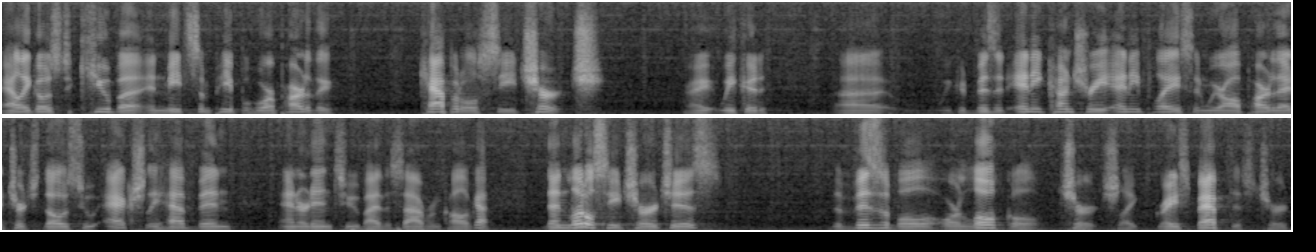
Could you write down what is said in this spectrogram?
Allie goes to Cuba and meets some people who are part of the capital C church. Right? We could uh, we could visit any country, any place, and we're all part of that church. Those who actually have been entered into by the sovereign call of God. Then little C church is the visible or local church, like Grace Baptist Church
